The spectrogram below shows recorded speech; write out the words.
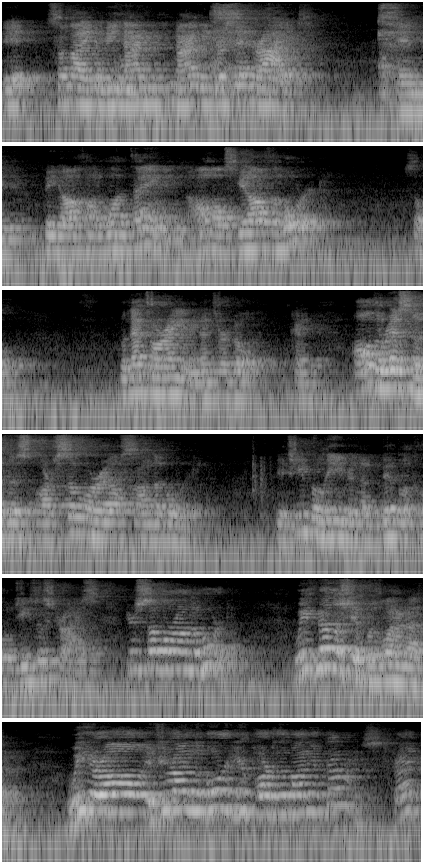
it somebody can be 90 percent right and be off on one thing and almost get off the board. So but that's our aim and that's our goal. Okay? All the rest of us are somewhere else on the board. If you believe in the biblical Jesus Christ, you're somewhere on the board. We fellowship with one another. We are all, if you're on the board, you're part of the body of Christ, right?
